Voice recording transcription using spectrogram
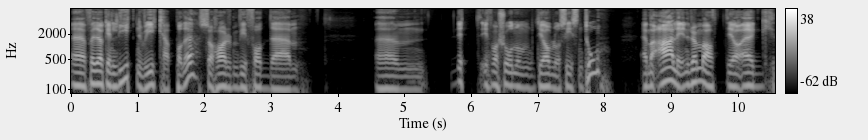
eh, For å gjøre en liten recap på det, så har vi fått um, um, litt informasjon om Diablo season 2. Jeg må ærlig innrømme at ja, jeg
